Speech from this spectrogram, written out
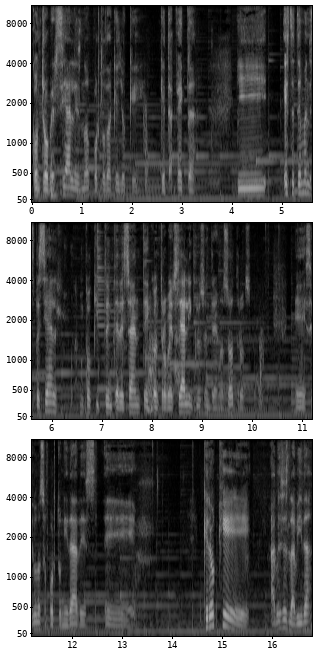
controversiales, ¿no? Por todo aquello que, te afecta. Y este tema en especial, un poquito interesante, controversial incluso entre nosotros, eh, segundas oportunidades. Eh, creo que a veces la vida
